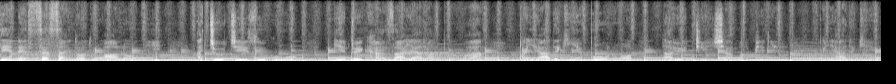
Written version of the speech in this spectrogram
တင်းနဲ့ဆက်ဆိုင်တော်သူအားလုံးဒီအကျိုးကျေးဇူးကိုမြင်တွေ့ခံစားရလာပြီးတော့မှဘုရားသခင်ရဲ့ဘုန်းတော်ဒါရွေးထင်ရှားမှာဖြစ်တယ်။ဘုရားသခင်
